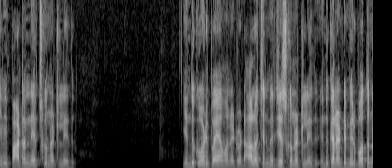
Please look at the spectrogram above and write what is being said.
ఏమీ పాఠం నేర్చుకున్నట్లు లేదు ఎందుకు ఓడిపోయాము అనేటువంటి ఆలోచన మీరు చేసుకున్నట్లు లేదు ఎందుకనంటే మీరు పోతున్న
